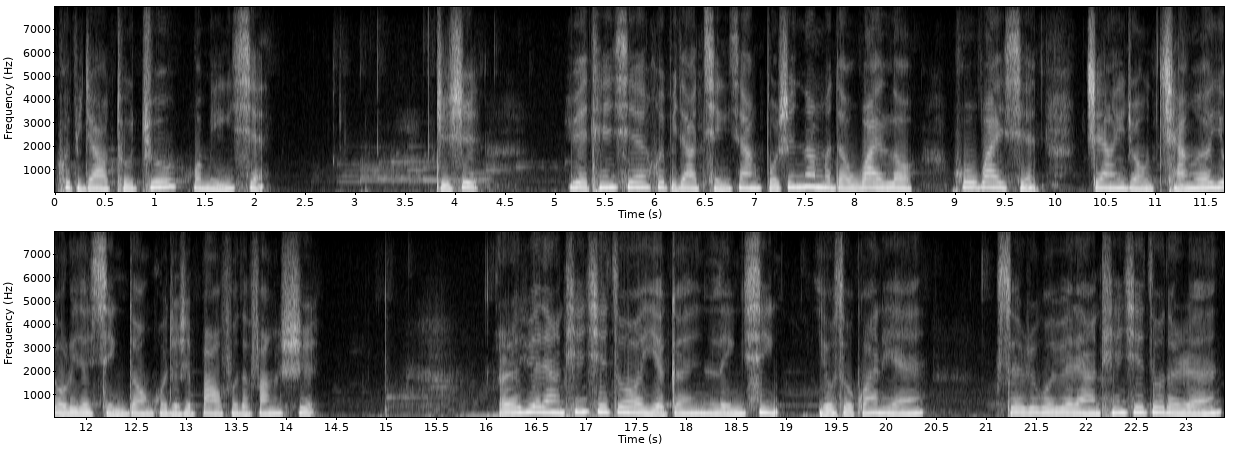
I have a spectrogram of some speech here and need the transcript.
会比较突出或明显。只是月天蝎会比较倾向不是那么的外露。或外显这样一种强而有力的行动，或者是报复的方式，而月亮天蝎座也跟灵性有所关联，所以如果月亮天蝎座的人，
